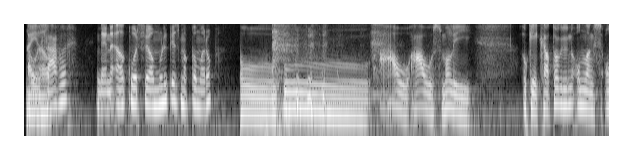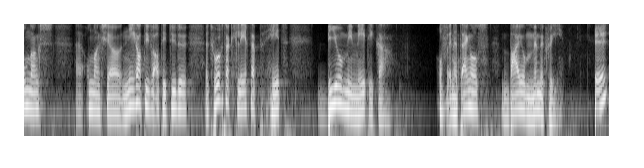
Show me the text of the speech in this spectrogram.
Ben je er klaar voor? Ik denk dat elk woord voor jou moeilijk is, maar kom maar op. Oeh, oeh. auw, auw, smolly. Oké, okay, ik ga het toch doen, ondanks, ondanks, uh, ondanks jouw negatieve attitude. Het woord dat ik geleerd heb heet biomimetica. Of in het Engels biomimicry. Oké. Okay.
